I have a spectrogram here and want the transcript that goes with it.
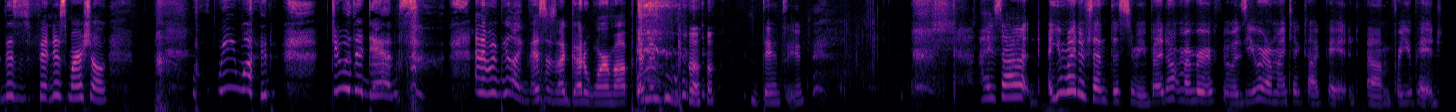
this fitness marshal we would do the dance. And then we'd be like this is a good warm-up. And then go dancing I saw you might have sent this to me, but I don't remember if it was you or on my TikTok page, um, for you page.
